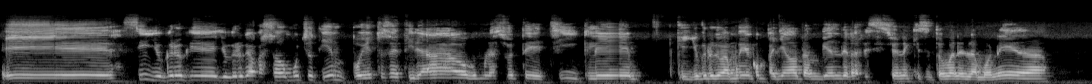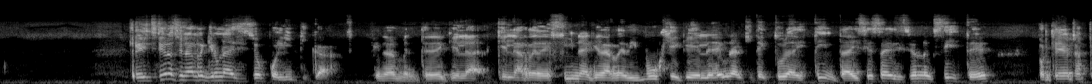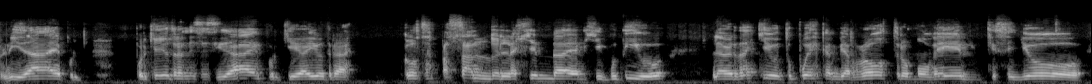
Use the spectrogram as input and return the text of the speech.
Eh, sí, yo creo que yo creo que ha pasado mucho tiempo y esto se ha estirado como una suerte de chicle que yo creo que va muy acompañado también de las decisiones que se toman en la moneda. La decisión nacional requiere una decisión política finalmente, de que la, que la redefina, que la redibuje, que le dé una arquitectura distinta. Y si esa decisión no existe, porque hay otras prioridades, porque, porque hay otras necesidades, porque hay otras cosas pasando en la agenda del Ejecutivo, la verdad es que tú puedes cambiar rostros, mover, qué sé yo,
